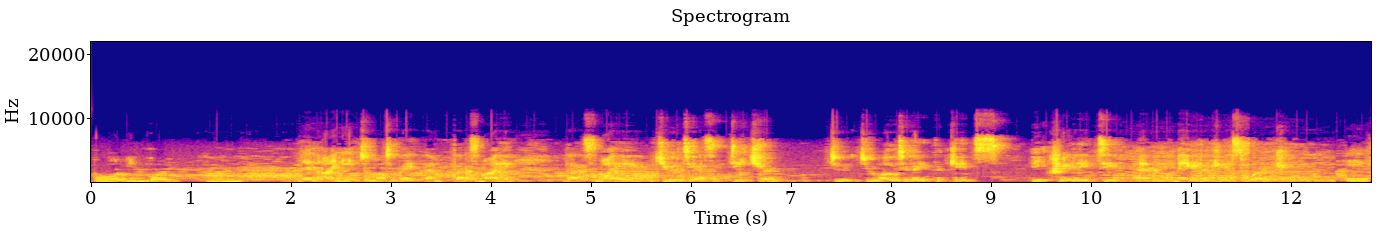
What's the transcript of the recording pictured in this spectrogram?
Boring. Boring. Mm. Then I need to motivate them. That's my that's my duty as a teacher to, to motivate the kids, be creative and make the kids work. If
